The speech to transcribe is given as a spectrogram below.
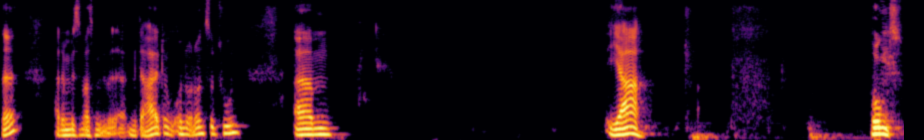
Ne? Hat ein bisschen was mit, mit der Haltung und und und zu tun. Ähm, ja. Punkt.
